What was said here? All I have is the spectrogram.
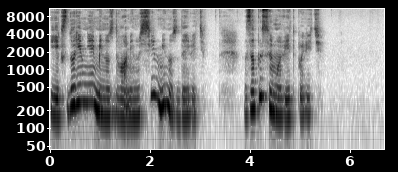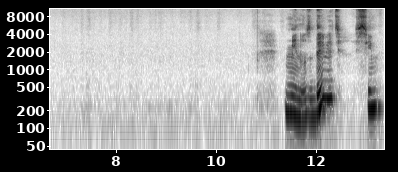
х дорівнює мінус 2, мінус 7, мінус 9. Записуємо відповідь. Мінус 9, 7.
